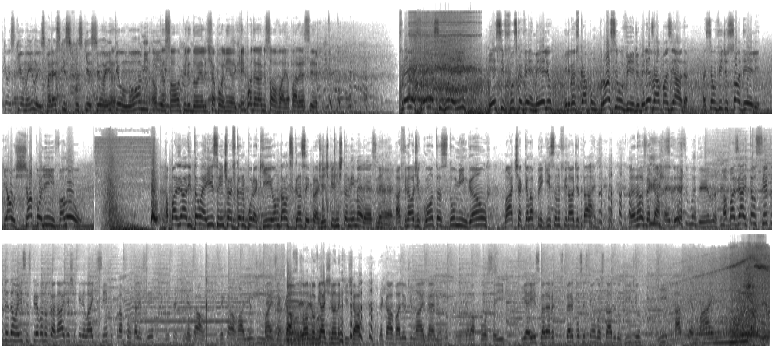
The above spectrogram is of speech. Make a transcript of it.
que é o esquema aí, Luiz? Parece que esse fusquinha seu aí tem um nome. É, o pessoal apelidou ele de Chapolin. Quem poderá me salvar? E aparece ele. Freia, freia, segura aí. Esse Fusca vermelho, ele vai ficar para um próximo vídeo, beleza, rapaziada? Vai ser um vídeo só dele, que é o Chapolin. Falou! Rapaziada, então é isso, a gente vai ficando por aqui. Vamos dar um descanso aí pra gente, que a gente também merece, né? Afinal de contas, domingão bate aquela preguiça no final de tarde. Não é não, Zé Carlos? É desse modelo. Rapaziada, então senta o dedão aí, se inscreva no canal e deixa aquele like sempre pra fortalecer. Zé Carlos, Zé Carlos, valeu demais, Zé Carlos. Você, Ó, tô viajando aqui já. Zé Carlos, valeu demais, velho. Pela força aí. E é isso, galera. Espero que vocês tenham gostado do vídeo e até mais.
